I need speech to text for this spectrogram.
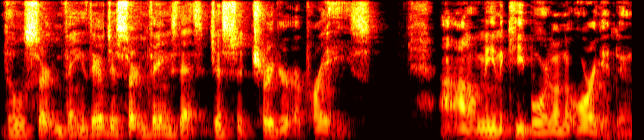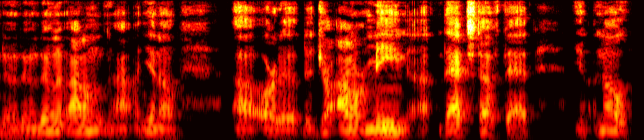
those certain things, there are just certain things that just should trigger a praise. I don't mean the keyboard on the organ. I don't, you know, uh, or the the drum. I don't mean uh, that stuff. That you know, no,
